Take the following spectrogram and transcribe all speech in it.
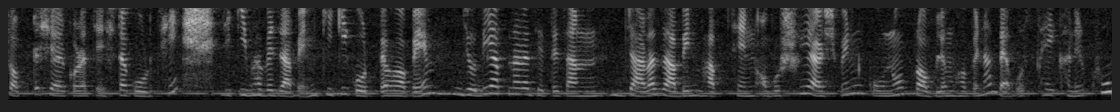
সবটা শেয়ার করার চেষ্টা করছি যে কীভাবে যাবেন, কি কি করতে হবে। যদি আপনারা যেতে চান, যারা যাবেন ভাবছেন অবশ্যই আসবেন, কোনো প্রবলেম হবে না। ব্যবস্থা এখানের খুব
